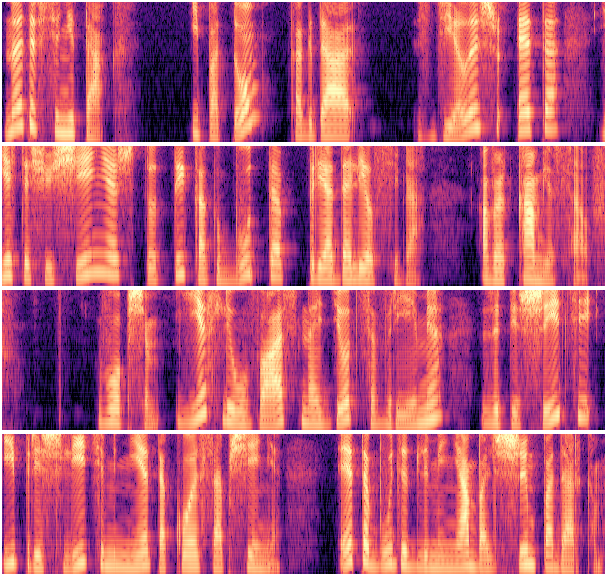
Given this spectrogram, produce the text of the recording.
но это все не так. И потом, когда сделаешь это, есть ощущение, что ты как будто преодолел себя. Overcome yourself. В общем, если у вас найдется время, запишите и пришлите мне такое сообщение. Это будет для меня большим подарком.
